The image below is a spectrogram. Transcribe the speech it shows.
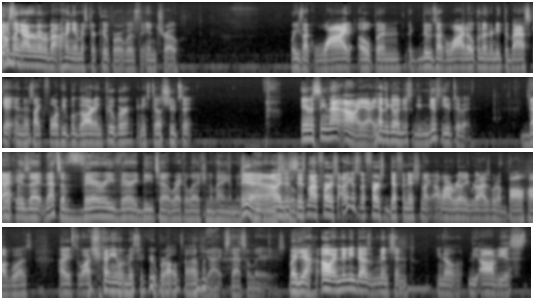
Biggest know. thing I remember about hanging Mr. Cooper was the intro. Where he's like wide open. The dude's like wide open underneath the basket, and there's like four people guarding Cooper, and he still shoots it. You haven't seen that? Oh yeah, you have to go and just just YouTube it. that is a that's a very very detailed recollection of Hanging Mr. Yeah, Hanging I was Mr. just Cooper. it's my first. I think it's the first definition like when I really realized what a ball hog was. I used to watch Hanging with Mr. Cooper all the time. Yikes, that's hilarious. But yeah. Oh, and then he does mention, you know, the obvious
